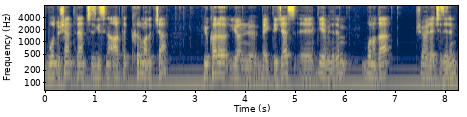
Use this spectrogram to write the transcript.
Bu düşen trend çizgisini artık kırmadıkça yukarı yönlü bekleyeceğiz e, diyebilirim. Bunu da şöyle çizelim.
